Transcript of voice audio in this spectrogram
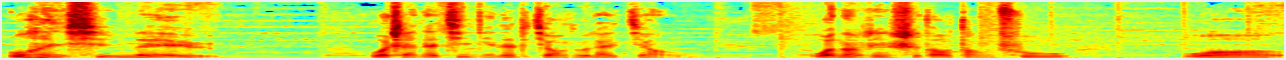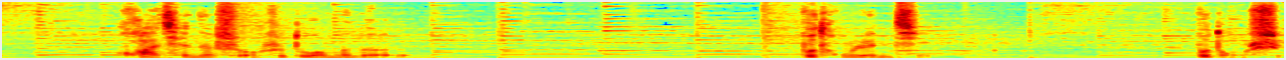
我很欣慰，我站在今天的角度来讲，我能认识到当初我。花钱的时候是多么的不通人情、不懂事，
